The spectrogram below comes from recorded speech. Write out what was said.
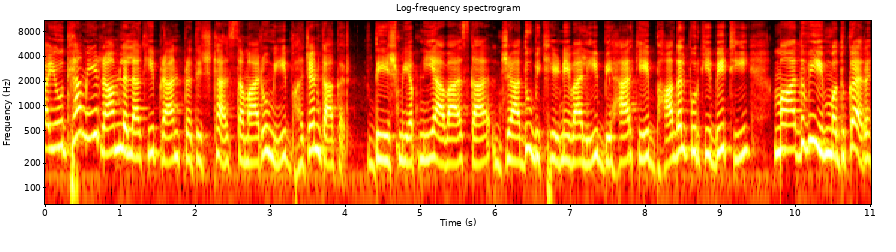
अयोध्या में रामलला की प्राण प्रतिष्ठा समारोह में भजन गाकर, देश में अपनी आवाज़ का जादू बिखेरने वाली बिहार के भागलपुर की बेटी माधवी मधुकर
